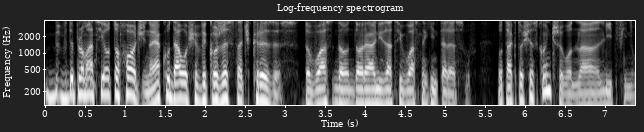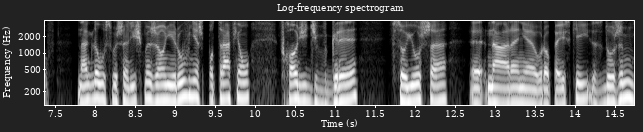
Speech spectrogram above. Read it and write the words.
w dyplomacji o to chodzi. No jak udało się wykorzystać kryzys do, włas, do, do realizacji własnych interesów? Bo tak to się skończyło dla Litwinów. Nagle usłyszeliśmy, że oni również potrafią wchodzić w gry, w sojusze y, na arenie europejskiej z dużym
